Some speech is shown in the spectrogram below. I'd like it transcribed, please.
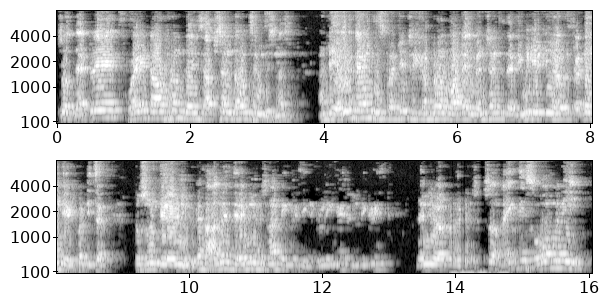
So that way, quite often there is ups and downs in business. And every time this budgetary control, what I mentioned, that immediately you have to cut down the expenditure to the revenue because always the revenue is not increasing. It will increase, it will decrease, then you have to reduce. So like this, so many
